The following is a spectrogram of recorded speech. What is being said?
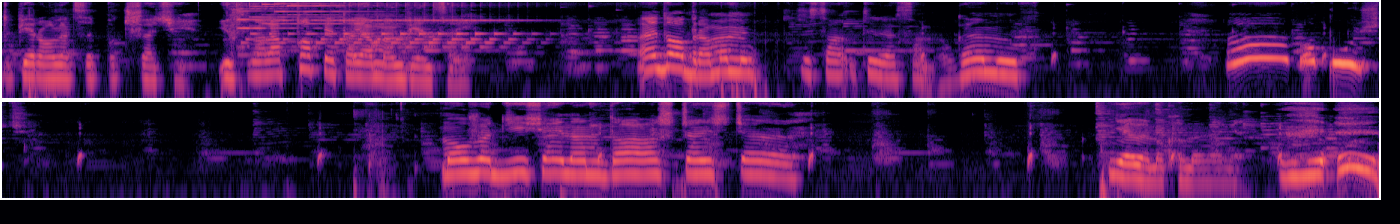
dopiero lecę po trzeci. Już na laptopie to ja mam więcej. Ale dobra, mamy tyle samo gemów. A, opuść. Może dzisiaj nam da szczęście. Nie wiem, na mnie.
